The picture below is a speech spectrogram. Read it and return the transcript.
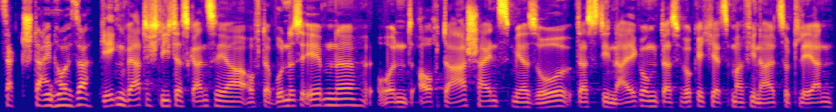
sagt Steinhäuser. Gegenwärtig liegt das Ganze ja auf der Bundesebene und auch da scheint es mir so, dass die Neigung, das wirklich jetzt mal final zu klären,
